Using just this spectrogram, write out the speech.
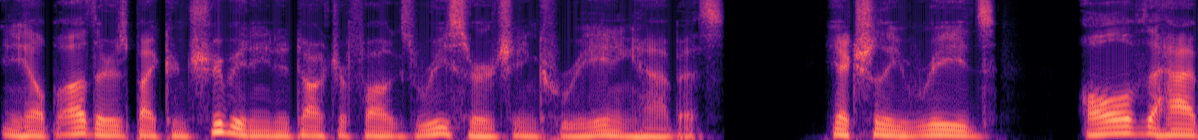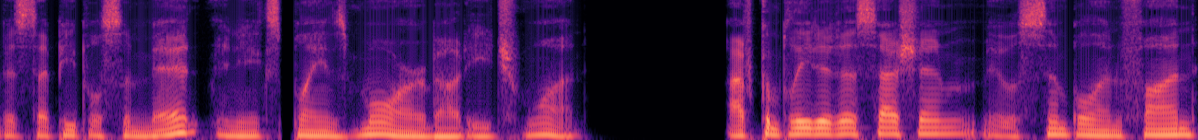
and you help others by contributing to Dr. Fogg's research in creating habits. He actually reads all of the habits that people submit and he explains more about each one. I've completed a session, it was simple and fun,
